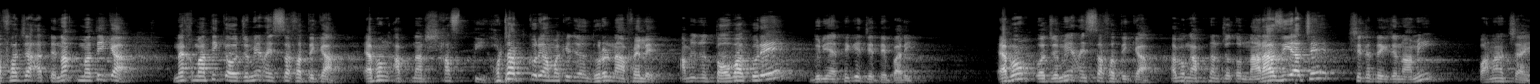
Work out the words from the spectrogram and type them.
অফাজা আতে নাকমাতিকা নাকমাতিকা ও জমি আইসাখাতিকা এবং আপনার শাস্তি হঠাৎ করে আমাকে যেন ধরে না ফেলে, আমি যেন তওবা করে দুনিয়া থেকে যেতে পারি। এবং ও জমি আইসাফতিকা এবং আপনার যত নারাজি আছে, সেটা থেকে যেন আমি পানা চাই,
